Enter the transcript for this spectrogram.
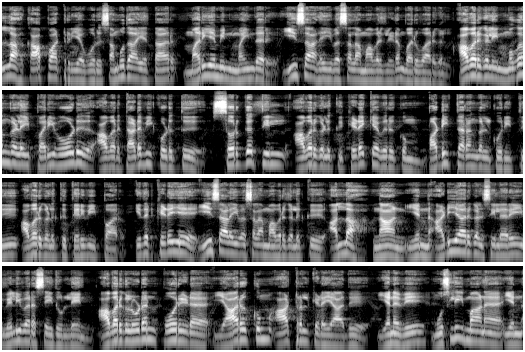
அல்லாஹ் காப்பாற்றிய ஒரு சமுதாயத்தார் மரியமின் மைந்தர் ஈசா அலஹி வசலாம் அவர்களிடம் வருவார்கள் அவர்களின் முகங்களை பரிவோடு அவர் தடவி கொடுத்து சொர்க்கத்தில் அவர்களுக்கு கிடைக்கவிருக்கும் படித்தரங்கள் குறித்து அவர்களுக்கு தெரிவிப்பார். இதற்கிடையே ஈசா அலை வசலாம் அவர்களுக்கு அல்லாஹ் நான் என் அடியார்கள் சிலரை வெளிவர செய்துள்ளேன். அவர்களுடன் போரிட யாருக்கும் ஆற்றல் கிடையாது. எனவே முஸ்லீமான என்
